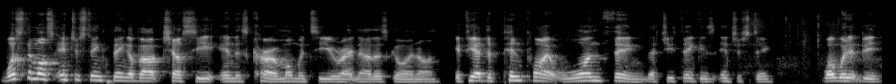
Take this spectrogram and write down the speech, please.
What's the most interesting thing about Chelsea in this current moment to you right now that's going on? If you had to pinpoint one thing that you think is interesting, what would it be?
